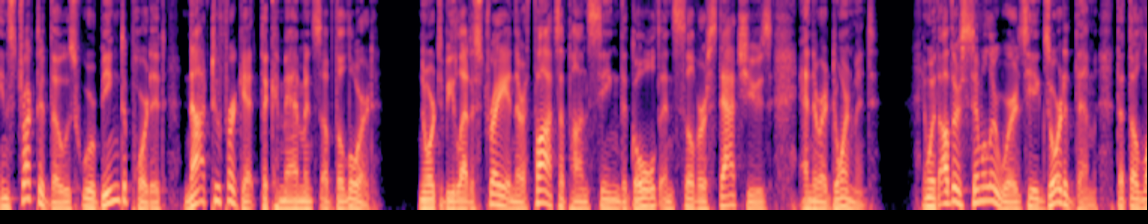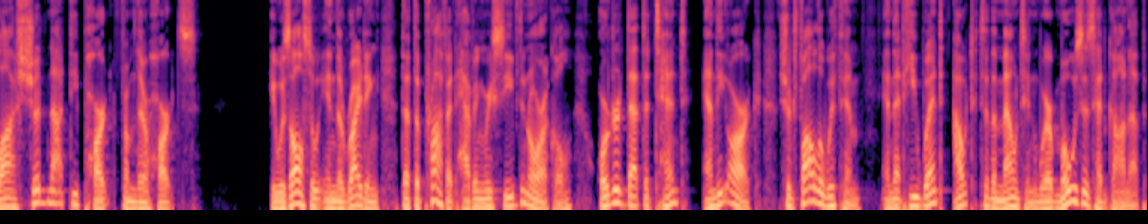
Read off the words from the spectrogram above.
instructed those who were being deported not to forget the commandments of the Lord, nor to be led astray in their thoughts upon seeing the gold and silver statues and their adornment. And with other similar words, he exhorted them that the law should not depart from their hearts. It was also in the writing that the prophet, having received an oracle, ordered that the tent and the ark should follow with him, and that he went out to the mountain where Moses had gone up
